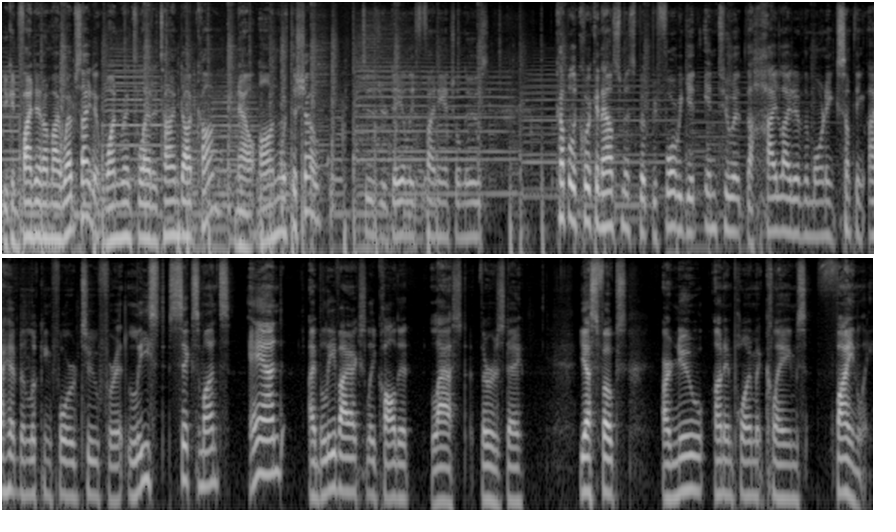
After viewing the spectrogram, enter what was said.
You can find it on my website at onerentalatatime.com. Now, on with the show. This is your daily financial news. A couple of quick announcements, but before we get into it, the highlight of the morning, something I have been looking forward to for at least six months, and I believe I actually called it last Thursday. Yes, folks, our new unemployment claims finally,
